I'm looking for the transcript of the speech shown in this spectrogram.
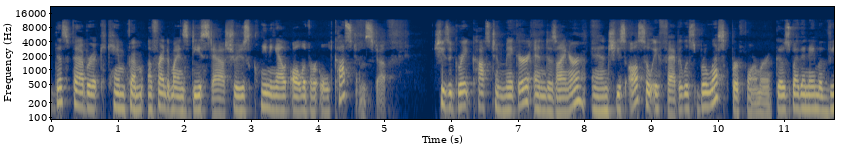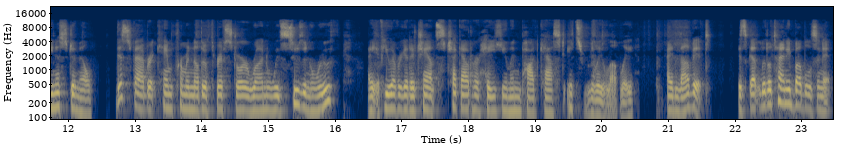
This fabric came from a friend of mine's destash who's cleaning out all of her old costume stuff. She's a great costume maker and designer, and she's also a fabulous burlesque performer, goes by the name of Venus DeMille. This fabric came from another thrift store run with Susan Ruth. If you ever get a chance, check out her Hey Human podcast. It's really lovely. I love it. It's got little tiny bubbles in it.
